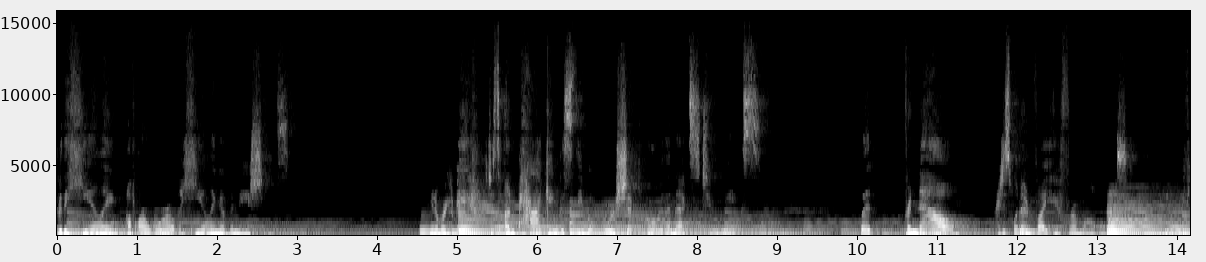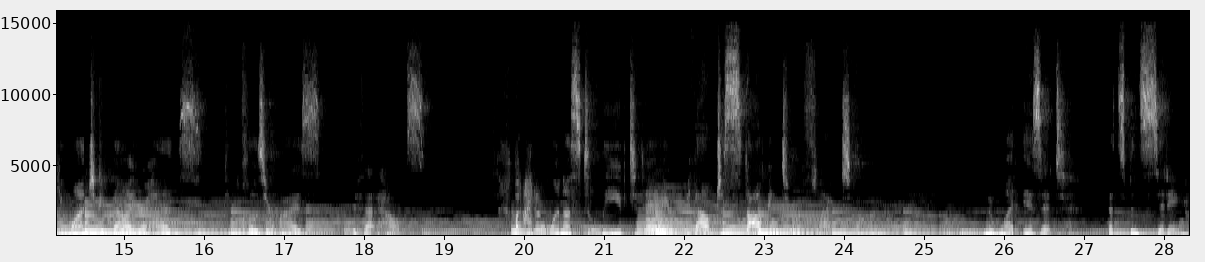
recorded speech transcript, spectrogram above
for the healing of our world, the healing of the nations. You know, we're going to be just unpacking this theme of worship over the next two weeks. But for now, I just want to invite you for a moment. You know, if you want, you can bow your heads, can close your eyes if that helps. But I don't want us to leave today without just stopping to reflect on, you know, what is it that's been sitting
